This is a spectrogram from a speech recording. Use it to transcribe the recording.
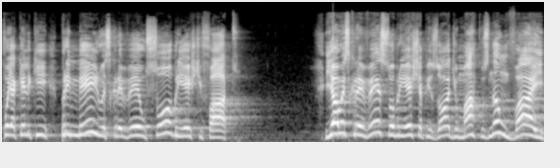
foi aquele que primeiro escreveu sobre este fato. E ao escrever sobre este episódio, Marcos não vai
